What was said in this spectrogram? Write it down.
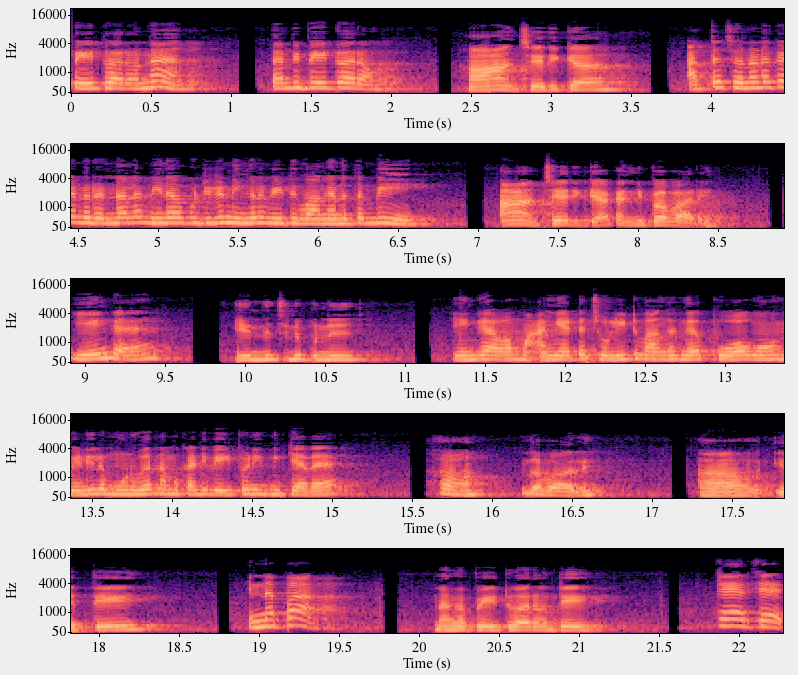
போயிட்டு வரோண்ணே தம்பி போயிட்டு வரோம். ஆ சரிக்கா. அத்தை சொன்னனக்கா இன்னும் ரெண்டு நாளா மீனா கூட்டிட்டு நீங்களும் வீட்டுக்கு வாங்க என்ன தம்பி? ஆ சரிக்கா கண்டிப்பா வாரேன். ஏங்க? என்ன சின்ன பொண்ணு? எங்க அவன் மாமியாட்ட சொல்லிட்டு வாங்குங்க போவோம். வெளியில மூணு பேர் நமக்காண்டி வெயிட் பண்ணிட்டு நிக்காத. ஆ இந்த வாரு ஆ எத்தே. என்னப்பா? நாங்க போயிட்டு வரோம் தே. சரி சரி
